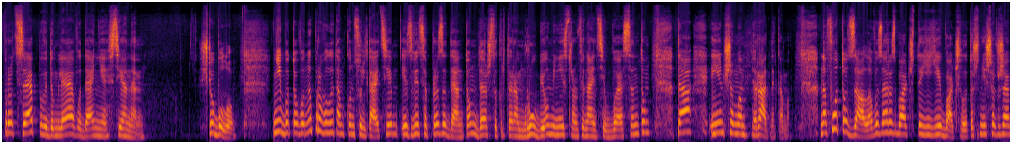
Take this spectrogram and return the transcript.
Про це повідомляє видання CNN. Що було? Нібито вони провели там консультації із віце-президентом, держсекретарем Рубіо, міністром фінансів Весентом та іншими радниками. На фото зала ви зараз бачите її, бачили точніше, вже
